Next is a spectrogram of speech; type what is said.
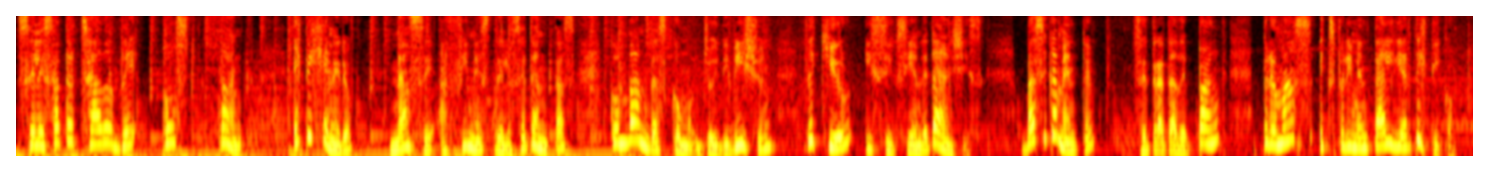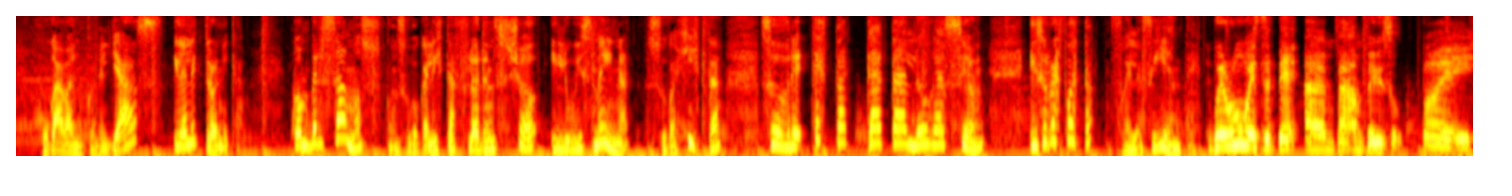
se les ha tachado de post-punk. Este género nace a fines de los 70 con bandas como Joy Division, The Cure y Siouxsie and the Banshees. Básicamente, se trata de punk, pero más experimental y artístico. Jugaban con el jazz y la electrónica. Conversamos con su vocalista Florence Shaw y Louis Maynard, su bajista, sobre esta catalogación y su respuesta fue la siguiente. we're always a bit um, bamboozled by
